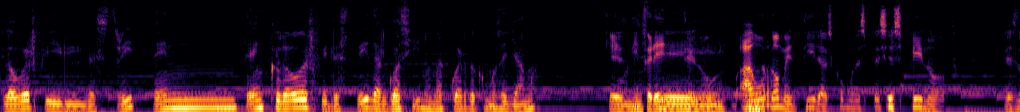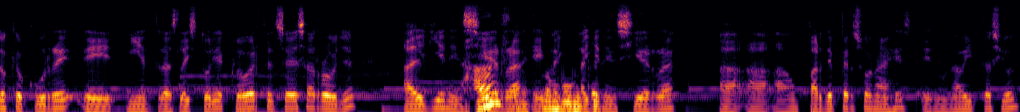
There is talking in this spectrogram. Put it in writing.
Cloverfield Street, Ten, Ten, Cloverfield Street, algo así, no me acuerdo cómo se llama. Que es diferente, ¿no? Ah, no, mentira, es como una especie de spin-off. Es lo que ocurre eh, mientras la historia de Cloverfield se desarrolla, alguien encierra, alguien encierra a, un par de personajes en una habitación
